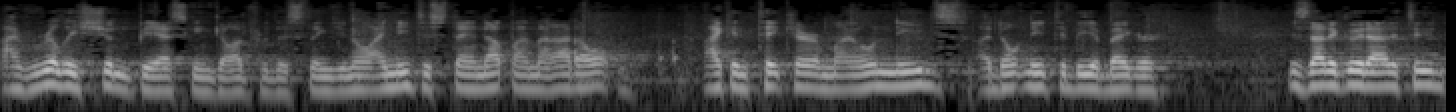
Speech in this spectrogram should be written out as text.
I really shouldn't be asking God for this thing. You know, I need to stand up. I'm an adult. I can take care of my own needs. I don't need to be a beggar. Is that a good attitude?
